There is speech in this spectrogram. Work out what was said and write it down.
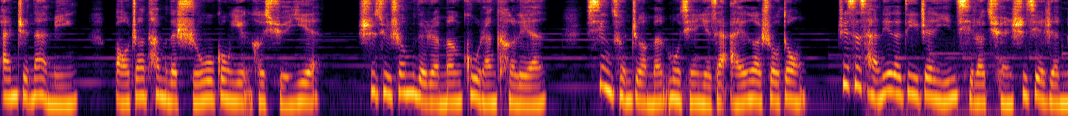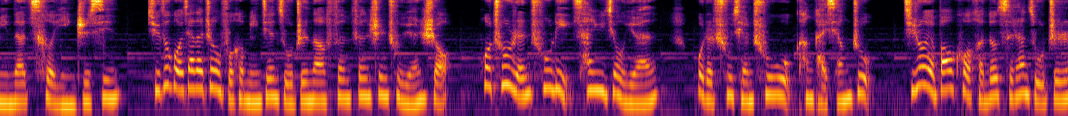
安置难民，保障他们的食物供应和学业。失去生命的人们固然可怜，幸存者们目前也在挨饿受冻。这次惨烈的地震引起了全世界人民的恻隐之心，许多国家的政府和民间组织呢，纷纷伸出援手。或出人出力参与救援，或者出钱出物慷慨相助，其中也包括很多慈善组织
